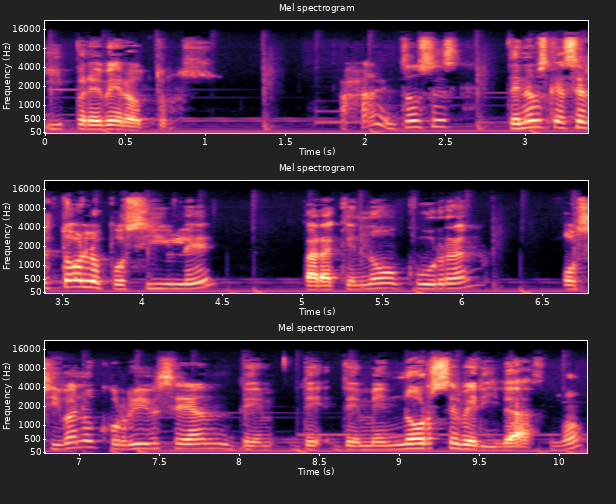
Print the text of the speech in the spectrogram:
y prever otros. Ajá, entonces tenemos que hacer todo lo posible para que no ocurran o si van a ocurrir sean de, menor severidad, ¿no?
